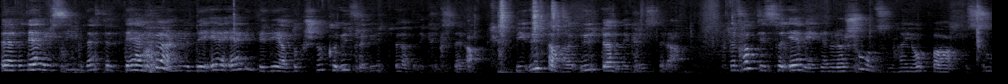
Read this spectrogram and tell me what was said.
Eh, men det jeg vil si med dette, det jeg hører nå, det er egentlig det at dere snakker ut fra utøvende kunstnere. Vi utdanner utøvende kunstnere. Men faktisk så er vi en generasjon som har jobba som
